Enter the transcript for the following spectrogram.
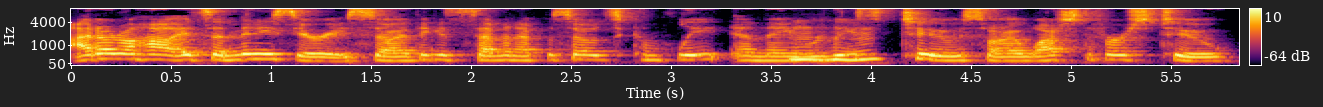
I don't know how it's a mini series. So I think it's seven episodes complete and they mm-hmm. released two. So I watched the first two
